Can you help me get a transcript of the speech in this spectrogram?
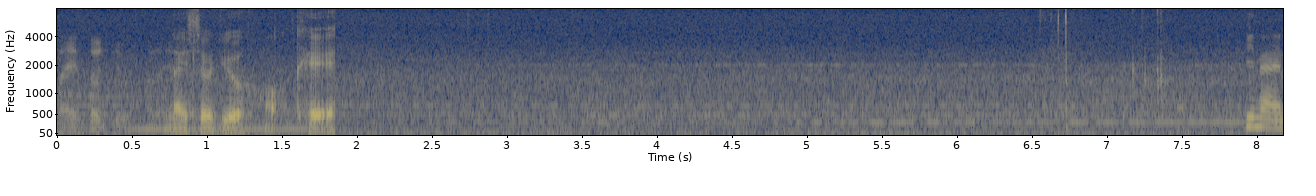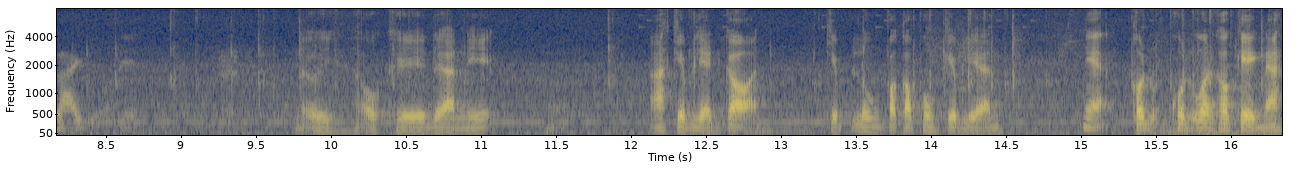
ไลฟ์สดอยู่อะไรไลฟ์สดอยู่โอเคพี่นายไลฟ์อยู่พี่เอ้ยโอเคเดือนนี้อะเก็บเหรียญก่อน เก็บลงปากกระพงเก็บเหรียญ เนี่ยคนคนอ้วนเขาเก่งนะ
